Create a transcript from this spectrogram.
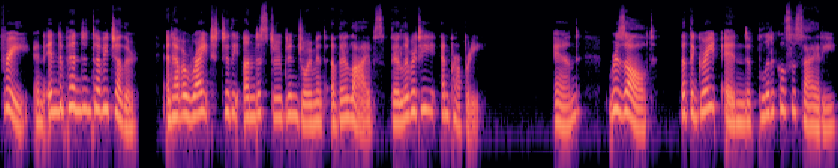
free, and independent of each other, and have a right to the undisturbed enjoyment of their lives, their liberty, and property. And resolved that the great end of political society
